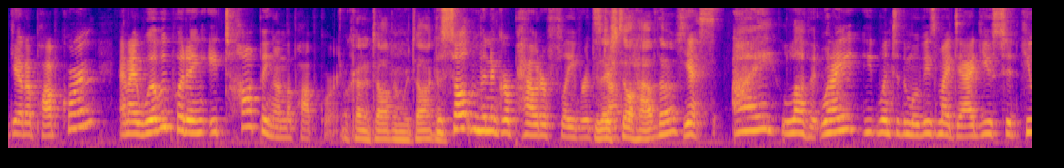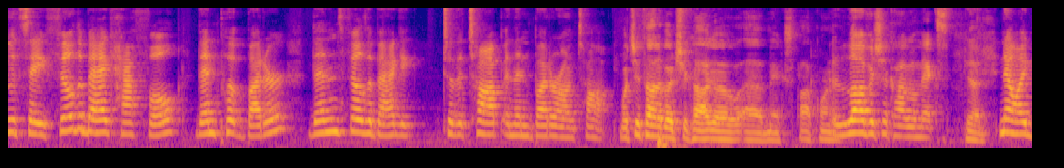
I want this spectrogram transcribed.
get a popcorn and I will be putting a topping on the popcorn. What kind of topping we talking? The salt and vinegar powder flavored Do stuff. they still have those? Yes, I love it. When I went to the movies, my dad used to, he would say, fill the bag half full, then put butter, then fill the bag to the top, and then butter on top. What's your thought about Chicago uh, mix popcorn? I love a Chicago mix. Good. Now, I,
